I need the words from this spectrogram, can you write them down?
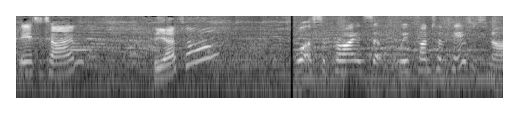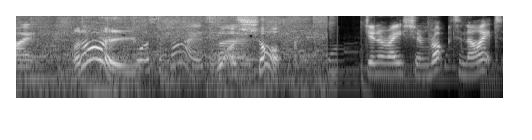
Theatre time. Theatre? What a surprise that we've come to the theatre tonight. I know. What a surprise. What a shock. Generation Rock tonight.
